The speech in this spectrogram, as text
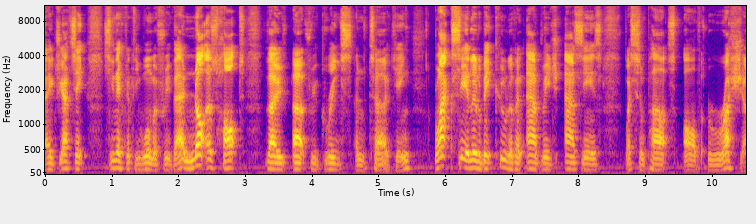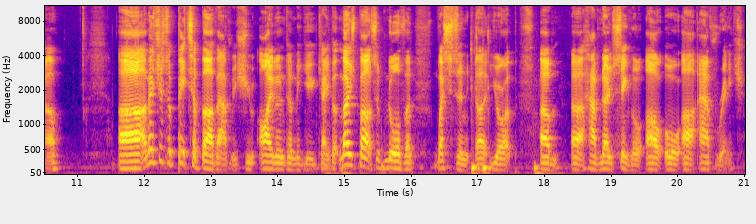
Adriatic, significantly warmer through there. Not as hot, though, uh, through Greece and Turkey. Black Sea a little bit cooler than average, as is western parts of Russia. Uh, and then just a bit above average through Ireland and the UK, but most parts of northern Western uh, Europe um, uh, have no signal or, or are average.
